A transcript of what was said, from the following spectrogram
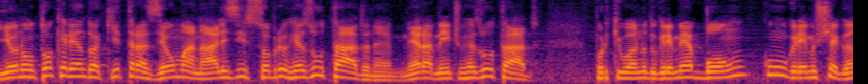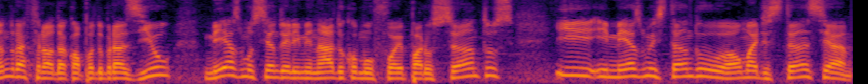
E eu não estou querendo aqui trazer uma análise sobre o resultado, né? Meramente o resultado. Porque o ano do Grêmio é bom, com o Grêmio chegando na final da Copa do Brasil, mesmo sendo eliminado como foi para o Santos, e, e mesmo estando a uma distância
